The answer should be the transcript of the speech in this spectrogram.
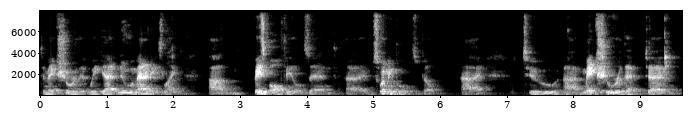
to make sure that we get new amenities like um, baseball fields and uh, swimming pools built, uh, to uh, make sure that uh,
